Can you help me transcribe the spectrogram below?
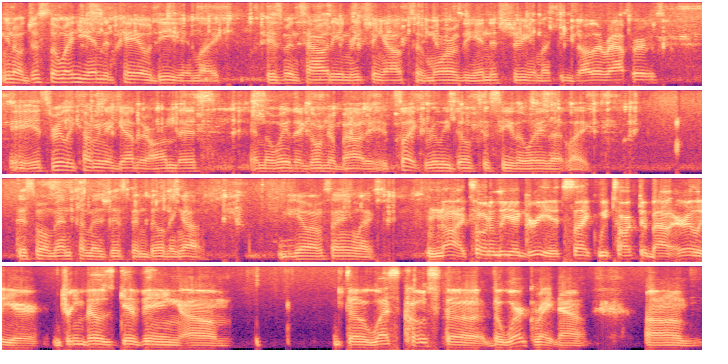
you know, just the way he ended KOD and like his mentality and reaching out to more of the industry and like these other rappers, it's really coming together on this and the way they're going about it. It's like really dope to see the way that like this momentum has just been building up. You get what I'm saying? Like, no, I totally agree. It's like we talked about earlier. Dreamville's giving um, the West Coast the the work right now. Um,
